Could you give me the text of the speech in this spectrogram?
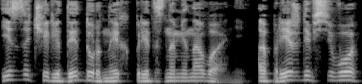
из-за череды дурных предзнаменований, а прежде всего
